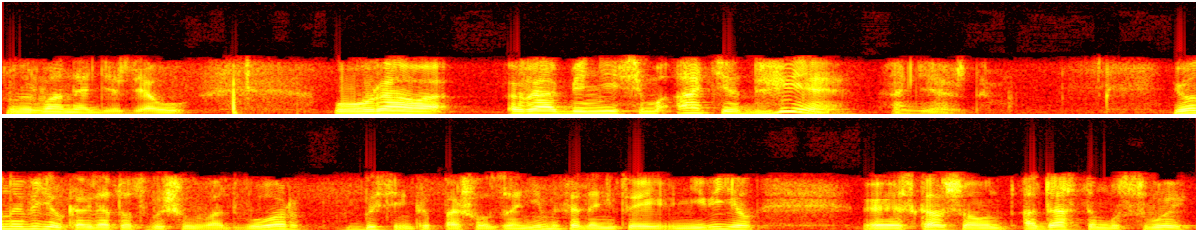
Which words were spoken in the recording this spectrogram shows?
он в рваной одежде. А у, у Рава, Раби Нисима Атия две одежды. И он увидел, когда тот вышел во двор, быстренько пошел за ним, и когда никто не видел, э, сказал, что он отдаст ему свой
